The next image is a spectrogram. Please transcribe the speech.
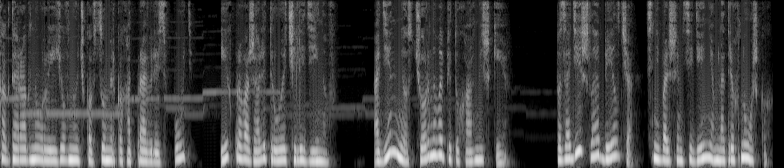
Когда Рагнор и ее внучка в сумерках отправились в путь, их провожали трое челядинов. Один нес черного петуха в мешке. Позади шла Белча с небольшим сиденьем на трех ножках.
